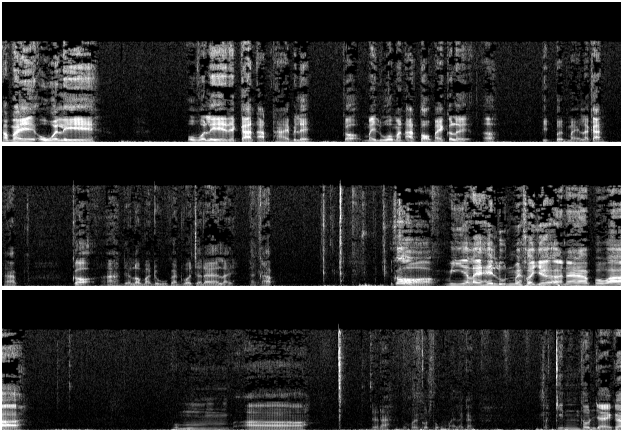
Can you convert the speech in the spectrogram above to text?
ทำให้โอเวอร์เลย์โอเวอร์เลย์ในการอัดหายไปเลย ก็ไม่รู้ว่ามันอัดต่อไหมก็เลย เออปิดเปิดใหม่แล้วกันนะครับ ก็อะเดี๋ยวเรามาดูกันว่าจะได้อะไรนะครับ ก็มีอะไรให้ลุ้นไม่ค่อยเยอะนะครับ เพราะว่า ผมอ่าเดี๋ยวนะเดี๋ยวค่อยกดส่งใหม่แล้วกัน สกินส่วนใหญ่ก็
